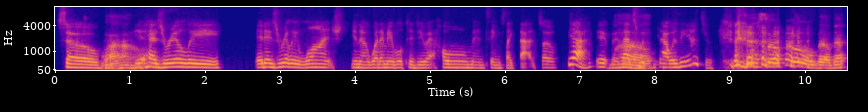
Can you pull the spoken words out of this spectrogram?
so wow. it has really it has really launched you know what i'm able to do at home and things like that so yeah it, wow. that's what that was the answer that's so cool though that,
